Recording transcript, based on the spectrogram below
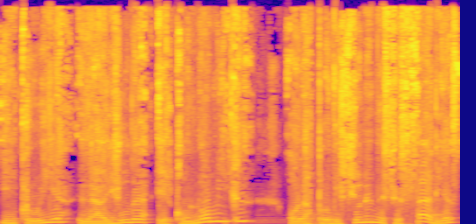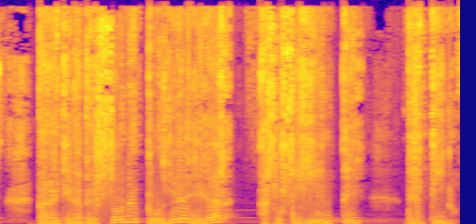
incluía la ayuda económica o las provisiones necesarias para que la persona pudiera llegar a su siguiente destino.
